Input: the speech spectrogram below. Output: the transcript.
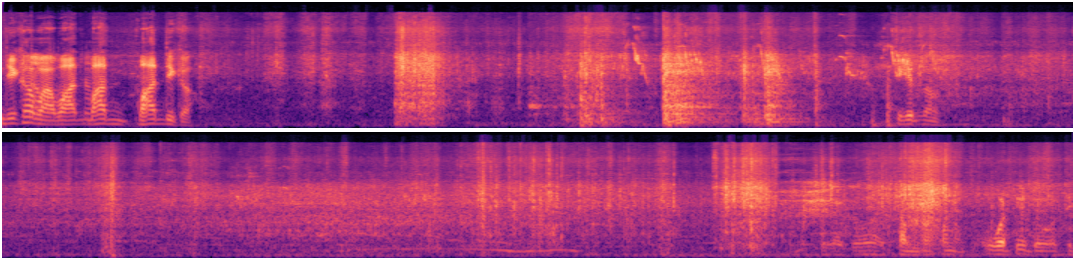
दिखा भा- भात भात भात दिखा. ठीक आहे थांब, थांब, थांब. वरती दे, वरती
